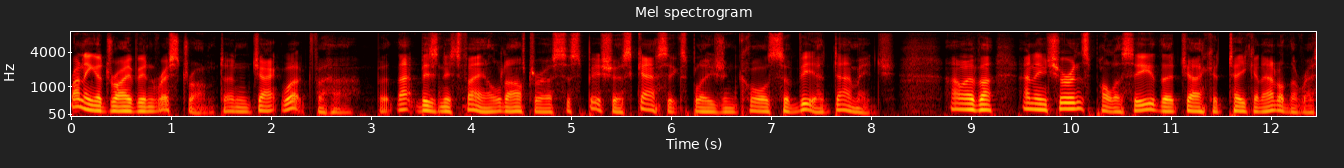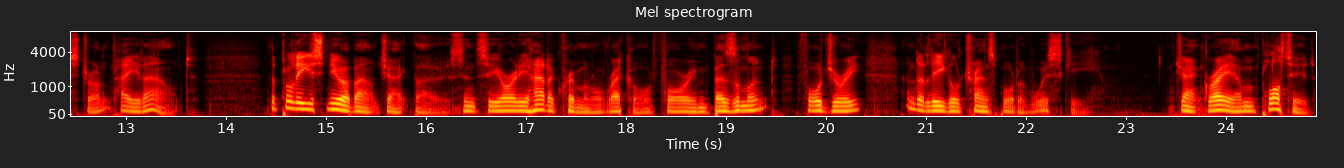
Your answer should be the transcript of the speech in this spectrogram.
running a drive in restaurant, and Jack worked for her. But that business failed after a suspicious gas explosion caused severe damage. However, an insurance policy that Jack had taken out on the restaurant paid out. The police knew about Jack, though, since he already had a criminal record for embezzlement, forgery, and illegal transport of whiskey. Jack Graham plotted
